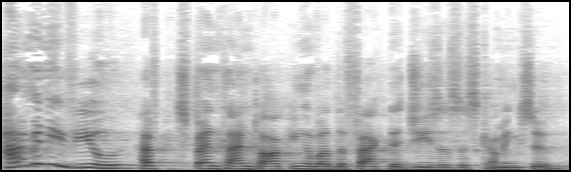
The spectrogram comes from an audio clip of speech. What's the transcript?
How many of you have spent time talking about the fact that Jesus is coming soon?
